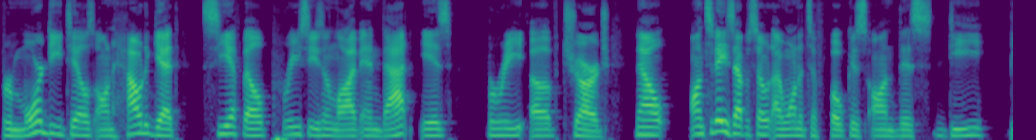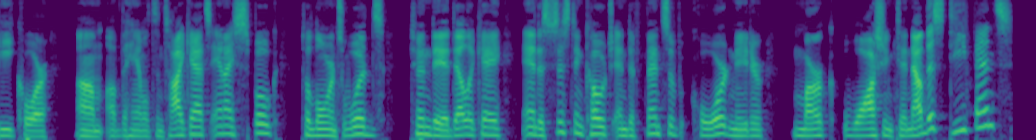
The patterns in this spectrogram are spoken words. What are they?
for more details on how to get CFL preseason live, and that is free of charge. Now, on today's episode, I wanted to focus on this DB corps um, of the Hamilton Ticats, and I spoke to Lawrence Woods, Tunde Adeleke, and assistant coach and defensive coordinator Mark Washington. Now, this defense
